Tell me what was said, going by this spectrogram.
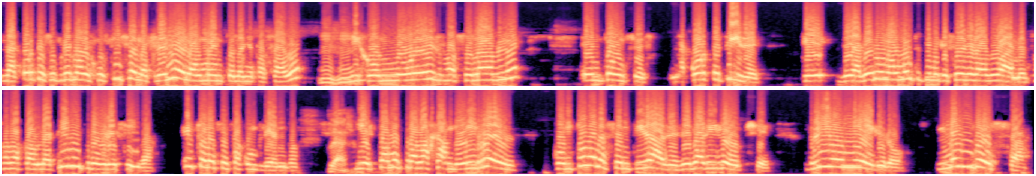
la Corte Suprema de Justicia la frenó el aumento el año pasado, dijo no es razonable, entonces la Corte pide que de haber un aumento tiene que ser gradual, en forma paulatina y progresiva. Esto no se está cumpliendo. Claro. Y estamos trabajando en red con todas las entidades de Bariloche, Río Negro, Mendoza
